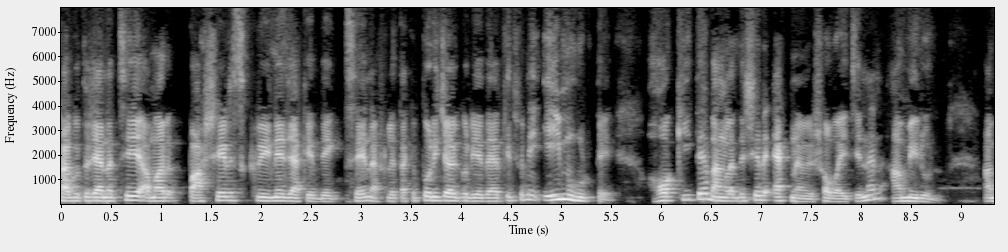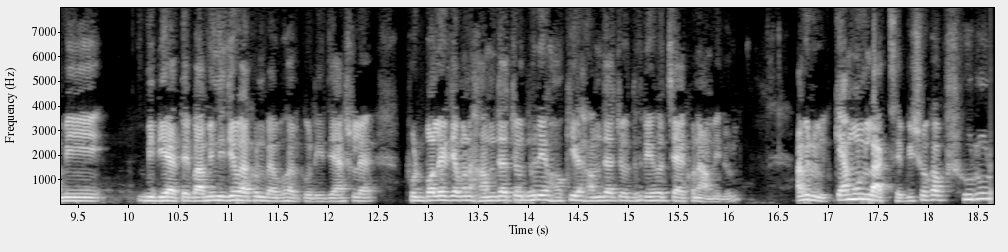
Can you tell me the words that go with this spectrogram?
স্বাগত জানাচ্ছি আমার পাশের স্ক্রিনে যাকে দেখছেন, আসলে তাকে পরিচয় করিয়ে দেওয়ার কিছু নেই। এই মুহূর্তে হকিতে বাংলাদেশের এক নামে সবাই চেনেন আমিরুল। আমি মিডিয়াতে বা আমি নিজেও এখন ব্যবহার করি যে আসলে ফুটবলের যেমন হামজা চৌধুরী, হকির হামজা চৌধুরী হচ্ছে এখন আমিরুল। আমিরুল, কেমন লাগছে? বিশ্বকাপ শুরুর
